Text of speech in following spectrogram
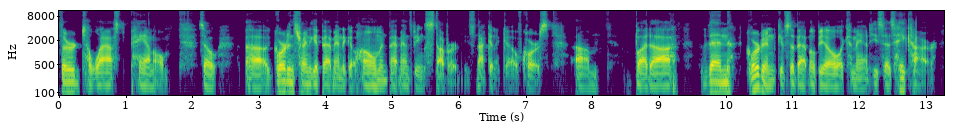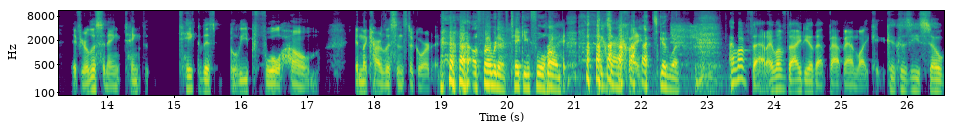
third to last panel, so uh, Gordon's trying to get Batman to go home, and Batman's being stubborn. He's not going to go, of course. Um, but uh, then Gordon gives the Batmobile a command. He says, "Hey, car, if you're listening, take th- take this bleep fool home." And the car listens to Gordon. Affirmative, taking fool home. Exactly. That's a good one. I love that. I love the idea that Batman, like, because he's so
